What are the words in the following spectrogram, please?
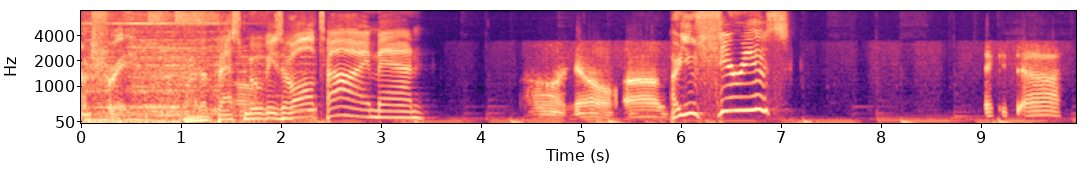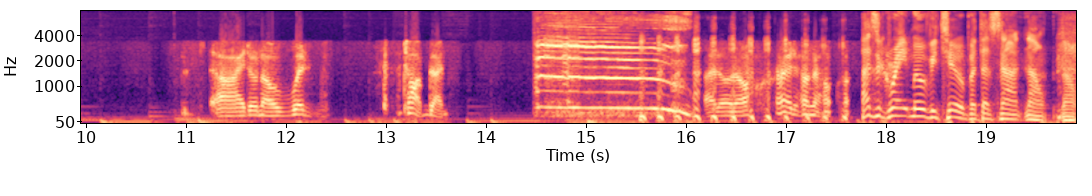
I'm free. One of the best movies of all time, man. Oh no. Um, Are you serious? I could, uh, uh, I don't know. What? Top Gun. I don't know. I don't know. That's a great movie too, but that's not. No, no,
